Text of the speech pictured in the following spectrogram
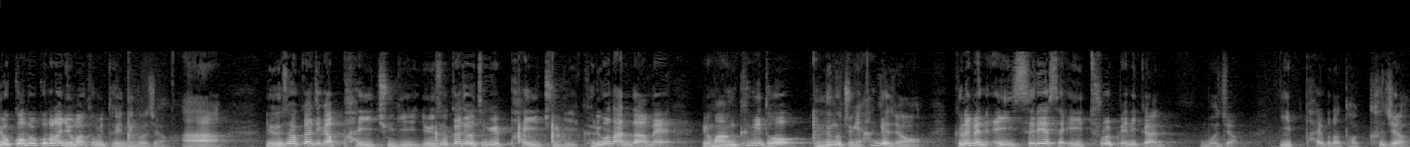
요 꼬불꼬불한 요만큼이 더 있는 거죠. 아, 여기서까지가 파이 주기, 여기서까지 어떻게 파이 주기. 그리고 난 다음에 요만큼이 더 있는 것 중에 한 개죠. 그러면 A3에서 A2를 빼니까 뭐죠? 2파이보다 더 크죠.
